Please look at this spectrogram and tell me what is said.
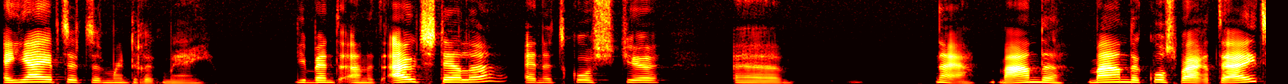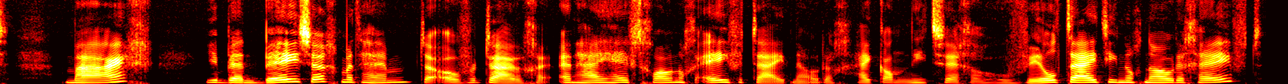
En jij hebt het er maar druk mee. Je bent aan het uitstellen en het kost je, uh, nou ja, maanden, maanden kostbare tijd. Maar je bent bezig met hem te overtuigen. En hij heeft gewoon nog even tijd nodig. Hij kan niet zeggen hoeveel tijd hij nog nodig heeft.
